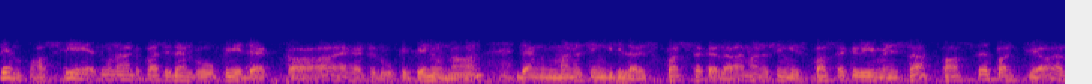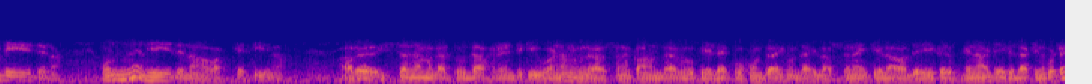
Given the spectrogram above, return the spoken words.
දැන් පස්සේ ඇතුණාට පස්සේ දැන් රූපේ දැක්කා ඇහැට රූපේ පෙනුණා. දැන් මනසින් ගිහිලා ස්පර්ශ කළා. මනසින් ස්පර්ශ කිරීම නිසා පස්ස පත්‍ය වේදනා. ඔන්න වේදනාවක් ඇති වෙනවා. අර ඉස්සල්ලාම ගත්ත උදාහරණයක් කිව්වා නම් ලස්සන කාන්දා රූපේ දැක්ක හොඳයි හොඳයි ලස්සනයි කියලා ආදරය කරපු කෙනාට ඒක දකිනකොට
